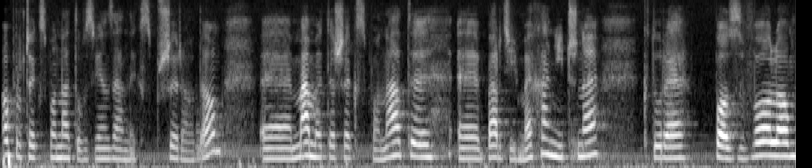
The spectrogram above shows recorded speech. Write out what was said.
Oprócz eksponatów związanych z przyrodą, e, mamy też eksponaty e, bardziej mechaniczne, które pozwolą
